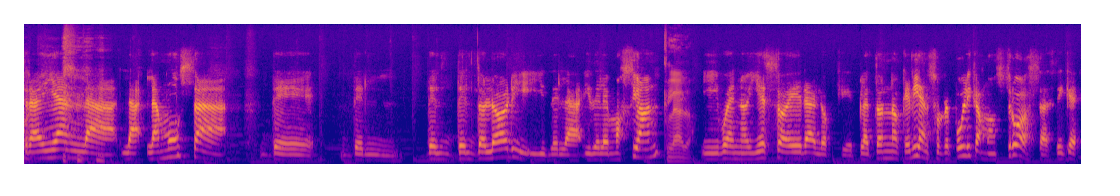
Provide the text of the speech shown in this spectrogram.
traían la, la, musa de, del, del, dolor y, de la, y de la emoción. Claro. Y bueno, y eso era lo que Platón no quería en su república monstruosa. Así que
